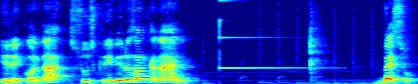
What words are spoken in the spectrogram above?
y recordad suscribiros al canal. Beso.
